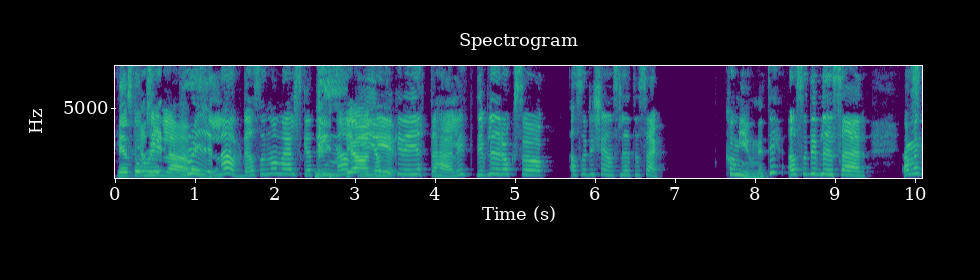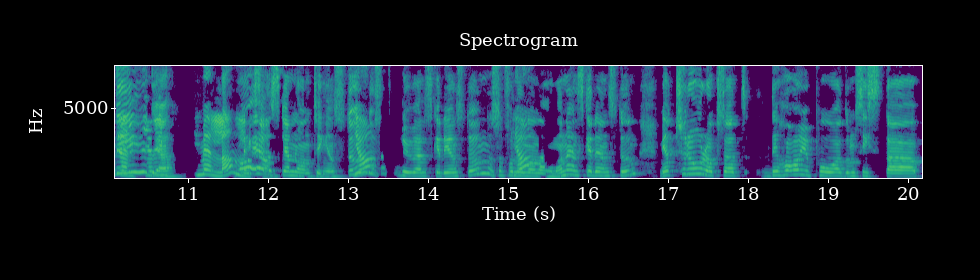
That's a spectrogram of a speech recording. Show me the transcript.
Men jag ska också... Pre-loved. Pre-loved, alltså någon har älskat innan. Ja, Jag det- tycker det är jättehärligt. Det blir också, alltså det känns lite så här community. Alltså det blir så här Ja men det är ju det. emellan Jag liksom. älskar någonting en stund Ja. och så får du älska det en stund och så får Ja. någon annan älska det en stund. Men jag tror också att det har ju på de sista, ja,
